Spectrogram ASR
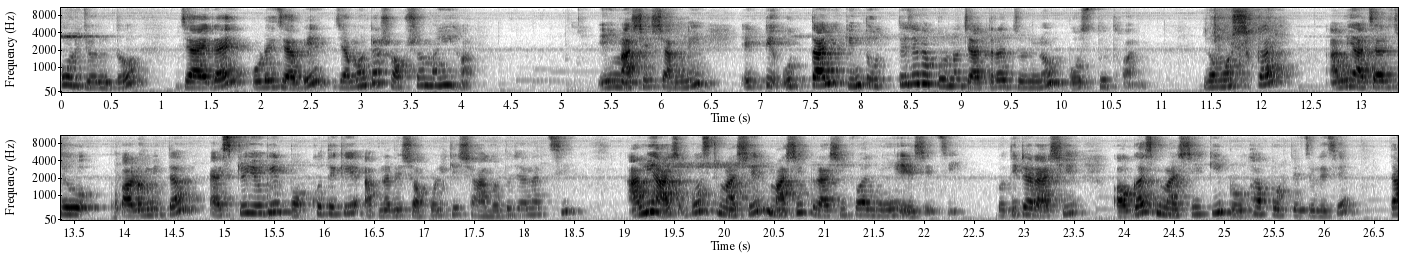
পর্যন্ত জায়গায় পড়ে যাবে যেমনটা সবসময়ই হয়। এই মাসের সামনে একটি উত্তাল কিন্তু উত্তেজনাপূর্ণ যাত্রার জন্য প্রস্তুত হন। নমস্কার, আমি আচার্য পারমিতা, অ্যাস্ট্রোয়োগের পক্ষ থেকে আপনাদের সকলকে স্বাগত জানাচ্ছি। আমি আগস্ট মাসের মাসিক রাশিফল নিয়ে এসেছি। প্রতিটা রাশির অগাস্ট মাসে কি প্রভাব পড়তে চলেছে তা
